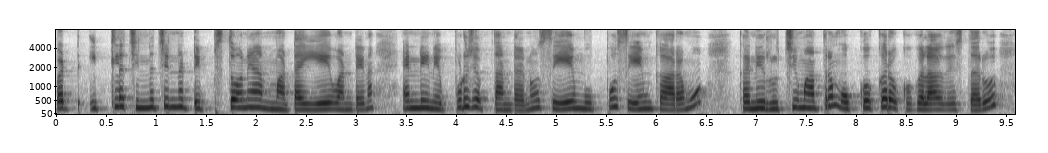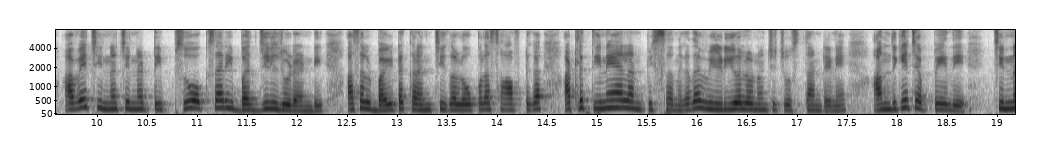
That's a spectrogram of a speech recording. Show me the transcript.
బట్ ఇట్లా చిన్న చిన్న టిప్స్తోనే అనమాట ఏ వంటైనా అండ్ నేను ఎప్పుడు చెప్తాంటాను సేమ్ ఉప్పు సేమ్ కారము కానీ రుచి మాత్రం ఒక్కొక్కరు ఒక్కొక్కలాగా చేస్తారు. అవే చిన్న చిన్న టిప్స్ ఒకసారి ఈ బజ్జీలు చూడండి. అసలు బయట క్రంచీగా లోపల సాఫ్ట్గా అట్లా తినేయాలనిపిస్తుంది కదా వీడియోలో నుంచి చూస్తుంటేనే అందుకే చెప్పేది చిన్న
